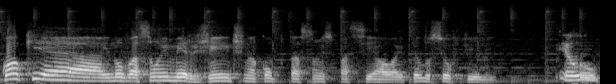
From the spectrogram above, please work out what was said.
Qual que é a inovação emergente na computação espacial aí, pelo seu feeling? Eu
